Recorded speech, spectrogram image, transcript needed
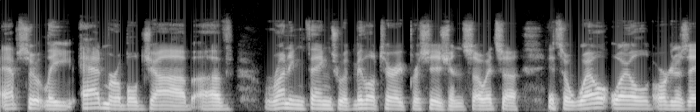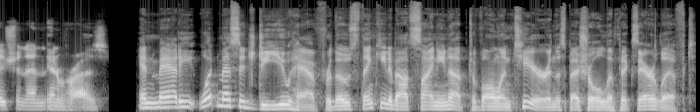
absolutely admirable job of running things with military precision. So it's a it's a well-oiled organization and enterprise. And Maddie, what message do you have for those thinking about signing up to volunteer in the Special Olympics airlift?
